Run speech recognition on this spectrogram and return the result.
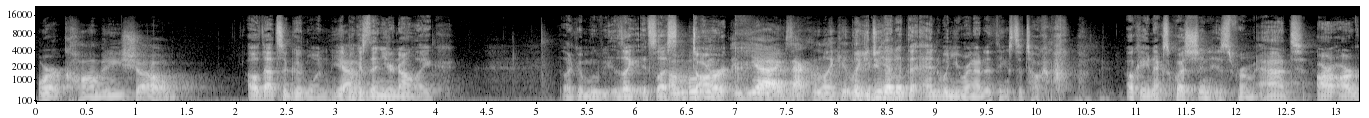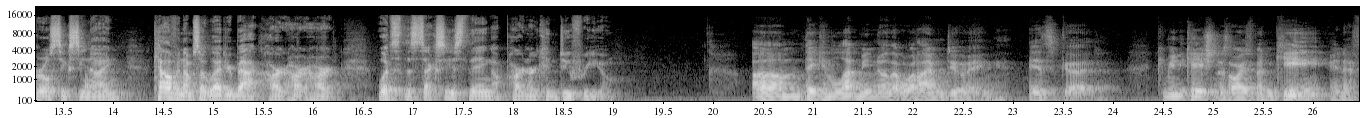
or a comedy show. Oh, that's a good one. Yeah, Yeah. because then you're not like like a movie. It's like it's less movie- dark. Yeah, exactly. Like it. Like Like you do that im- at the end when you run out of things to talk about. Okay, next question is from at rrgirl69. Calvin, I'm so glad you're back. Heart, heart, heart. What's the sexiest thing a partner can do for you? um, they can let me know that what I'm doing is good. Communication has always been key, and if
